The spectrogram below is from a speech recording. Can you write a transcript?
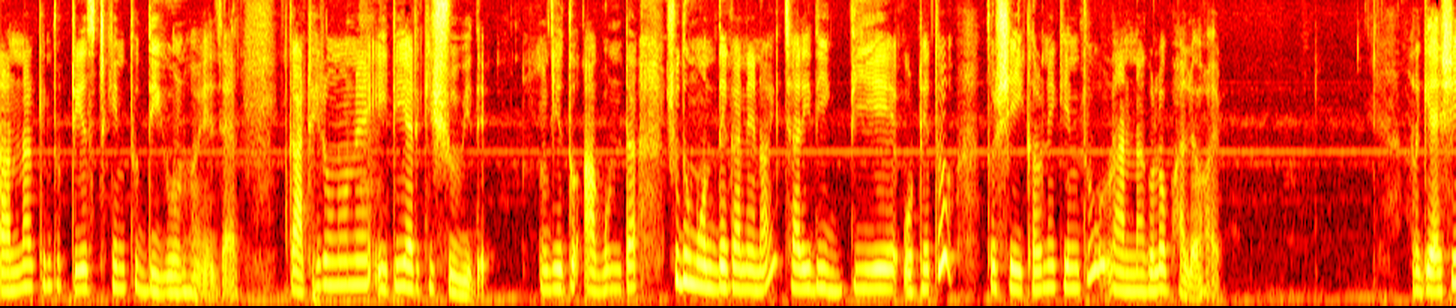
রান্নার কিন্তু টেস্ট কিন্তু দ্বিগুণ হয়ে যায়। কাঠের উনুনে এটি আর কি সুবিধে। যেহেতু আগুনটা শুধু মধ্যেখানে নয়, চারিদিক দিয়ে ওঠে তো তো সেই কারণে কিন্তু রান্নাগুলো ভালো হয়। আর গ্যাসে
